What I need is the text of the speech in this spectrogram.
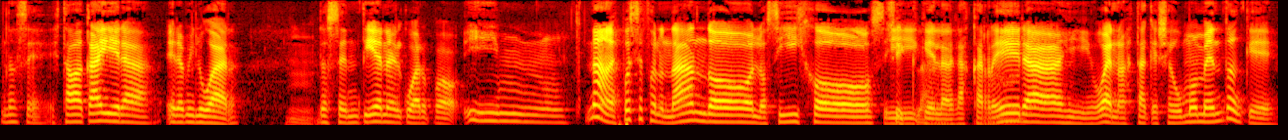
no sé, estaba acá y era, era mi lugar. Mm. Lo sentía en el cuerpo. Y mm, nada, después se fueron dando los hijos y que las carreras. Y bueno, hasta que llegó un momento en que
